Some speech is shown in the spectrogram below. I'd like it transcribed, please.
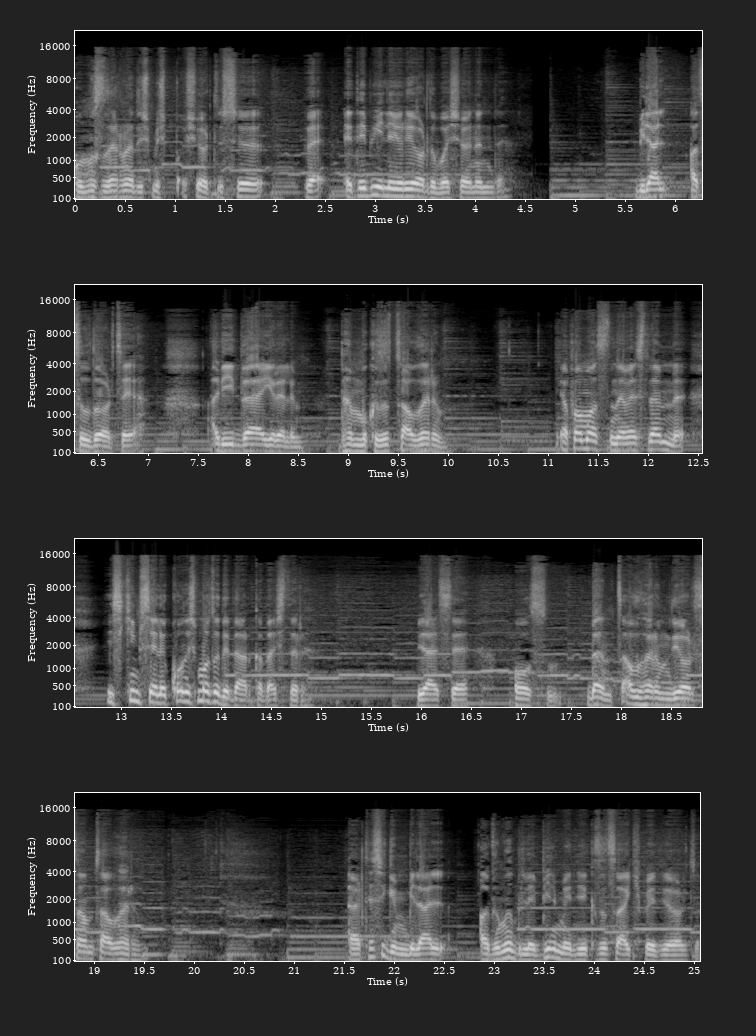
omuzlarına düşmüş başörtüsü ve edebiyle yürüyordu başı önünde. Bilal atıldı ortaya. Hadi iddiaya girelim. Ben bu kızı tavlarım. Yapamazsın heveslenme. Hiç kimseyle konuşmaz o dedi arkadaşları. Bilal ise olsun ben tavlarım diyorsam tavlarım. Ertesi gün Bilal adını bile bilmediği kızı takip ediyordu.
